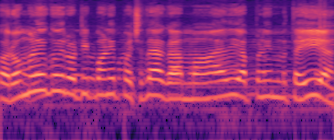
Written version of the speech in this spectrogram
ਘਰੋਂ ਮਨੇ ਕੋਈ ਰੋਟੀ ਪਾਣੀ ਪੁੱਛਦਾ ਹੈਗਾ ਮਾਂ ਇਹਦੀ ਆਪਣੀ ਮਤਈ ਆ।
